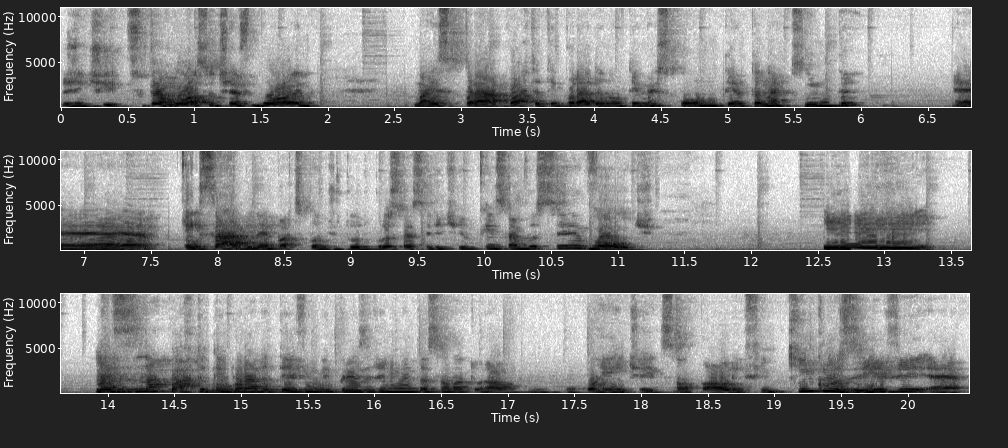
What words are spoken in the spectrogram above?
a gente super gosta do Chef Boy, mas para a quarta temporada não tem mais como, tenta na quinta. É, quem sabe, né? Participando de todo o processo seletivo, quem sabe você volte. E mas na quarta temporada teve uma empresa de alimentação natural, um concorrente aí de São Paulo, enfim, que inclusive, é,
